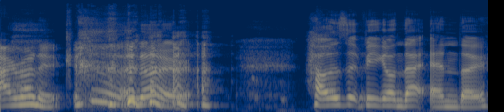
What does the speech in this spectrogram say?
Ironic. I know. How is it being on that end though?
